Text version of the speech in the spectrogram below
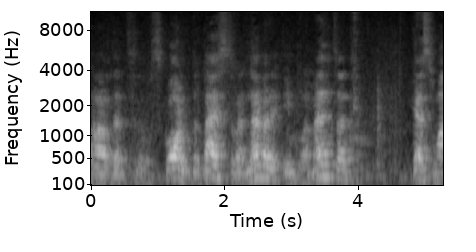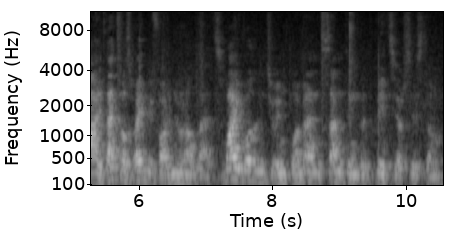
uh, that scored the best were never implemented. Guess why? That was way before neural nets. Why wouldn't you implement something that beats your system?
